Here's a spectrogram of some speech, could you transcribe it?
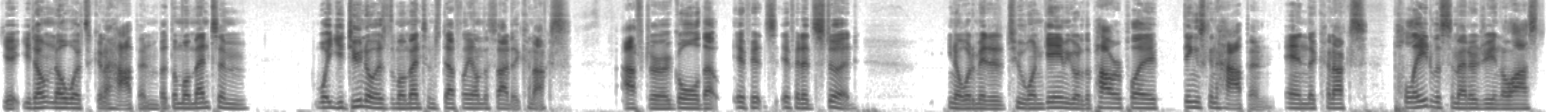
you you don't know what's going to happen, but the momentum. What you do know is the momentum's definitely on the side of the Canucks after a goal that if it's if it had stood, you know, would have made it a two one game. You go to the power play, things can happen, and the Canucks played with some energy in the last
